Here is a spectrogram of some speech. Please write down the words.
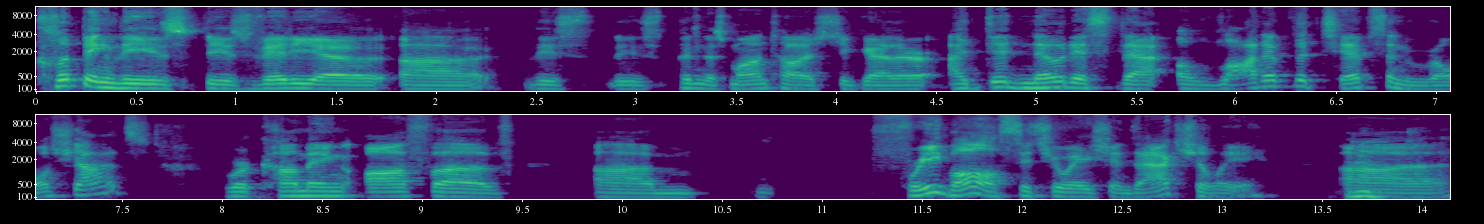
clipping these these video uh these these putting this montage together i did notice that a lot of the tips and roll shots were coming off of um free ball situations actually Hmm. uh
